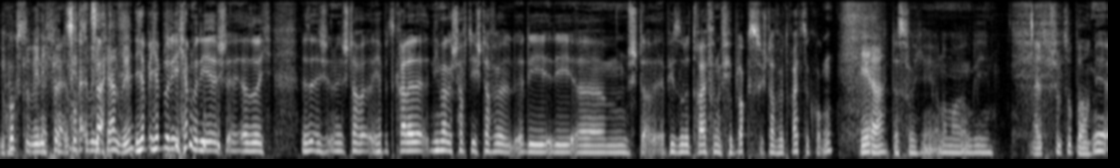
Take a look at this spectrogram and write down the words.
Du guckst zu wenig, Fi- guckst du wenig Fernsehen? Ich habe, ich habe nur die, ich habe nur die, also ich, ich, Staffel, ich habe jetzt gerade nicht mal geschafft, die Staffel, die, die ähm, Sta Episode 3 von vier Blocks, Staffel 3 zu gucken. Ja, Das will ich auch nochmal irgendwie. Ja das ist bestimmt super. Ja,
